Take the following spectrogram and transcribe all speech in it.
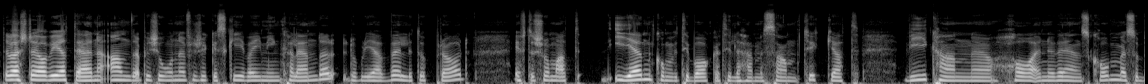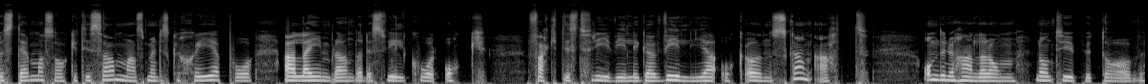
Det värsta jag vet är när andra personer försöker skriva i min kalender. Då blir jag väldigt upprörd eftersom att igen kommer vi tillbaka till det här med samtycke. Att vi kan eh, ha en överenskommelse och bestämma saker tillsammans, men det ska ske på alla inblandades villkor och faktiskt frivilliga vilja och önskan att om det nu handlar om någon typ av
